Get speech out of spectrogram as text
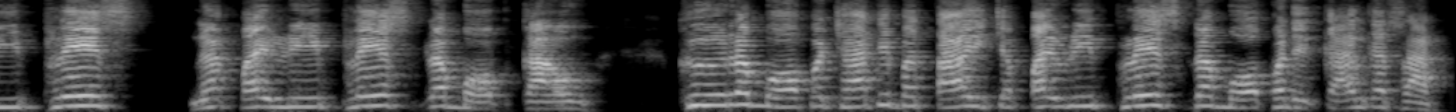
replace นะไป replace ระบอบเก่า คือระบอบประชาธิปไตยจะไป replace ระบอบเผด็จการกษัตริย์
